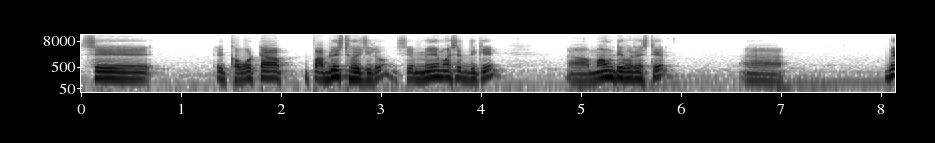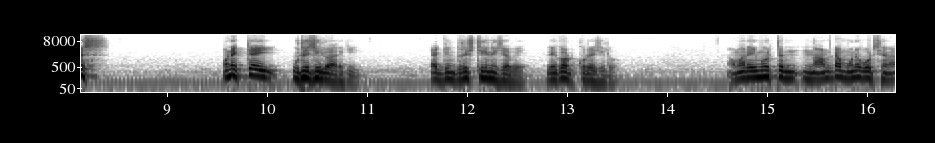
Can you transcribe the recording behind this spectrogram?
সে খবরটা পাবলিশড হয়েছিল, সে মে মাসের দিকে মাউন্ট এভারেস্টের বেশ অনেকটাই উঠেছিল আর কি, একজন দৃষ্টিহীন হিসাবে রেকর্ড করেছিল। আমার এই মুহূর্তে নামটা মনে পড়ছে না,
